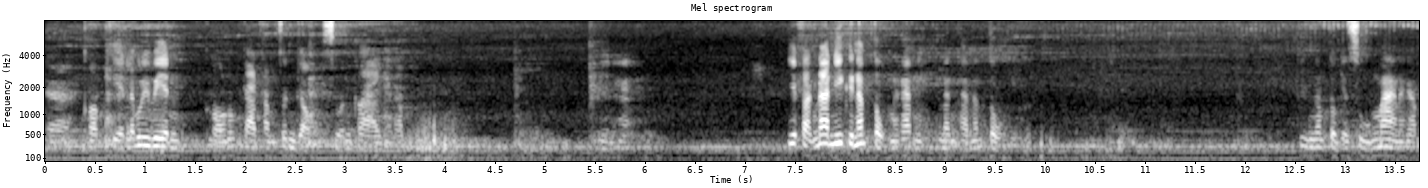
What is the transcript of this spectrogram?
เอ่อขอบเขตและบริเวณของการทำส้นหย่อมสวนกลายนะครับนี่นะฮะนี่ฝั่งด้านนี้คือน้ำตกนะครับนี่กำลังทำน้ำตกซึ่งน้ำตกจะสูงมากนะครับ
